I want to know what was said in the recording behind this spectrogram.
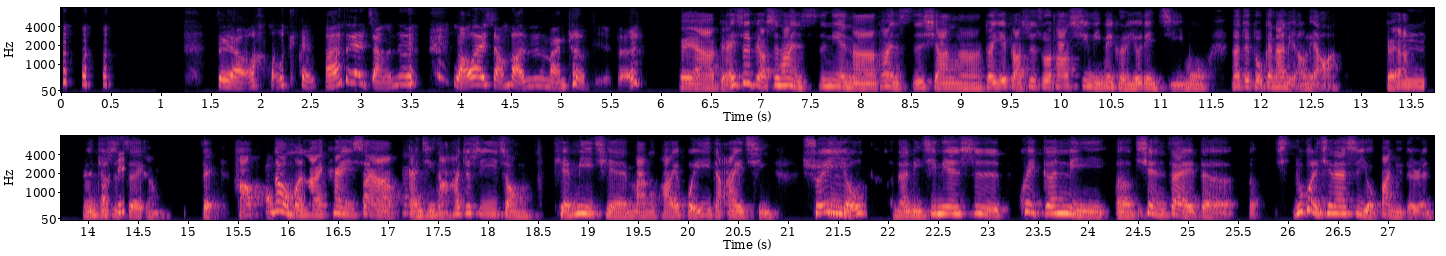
对啊，OK，反正现在讲的这个老外想法真是蛮特别的。对呀、对，哎，所以表示他很思念呐、他很思乡啊，对，也表示说他心里面可能有点寂寞，那就多跟他聊聊啊，对啊，嗯，人就是这样。对，好，那我们来看一下感情上，它就是一种甜蜜且满怀回忆的爱情，所以有可能你今天是会跟你呃现在的呃，如果你现在是有伴侣的人，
